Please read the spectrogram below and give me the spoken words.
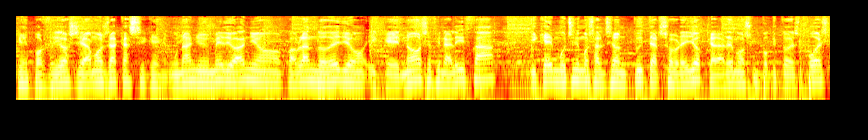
que por Dios llevamos ya casi que un año y medio año hablando de ello y que no se finaliza y que hay muchísimos salseo en Twitter sobre ello que hablaremos un poquito después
